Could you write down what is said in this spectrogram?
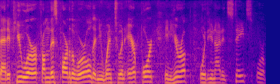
that if you were from this part of the world and you went to an airport in Europe or the United States or a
